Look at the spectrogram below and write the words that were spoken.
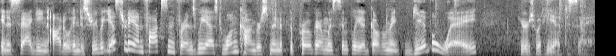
in a sagging auto industry. But yesterday on Fox and Friends, we asked one congressman if the program was simply a government giveaway. Here's what he had to say.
